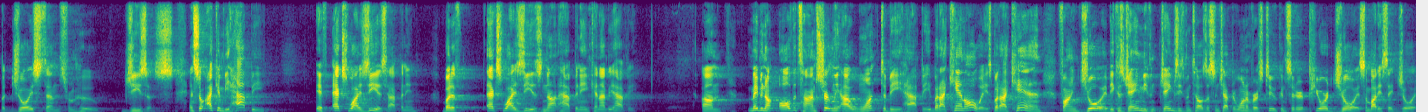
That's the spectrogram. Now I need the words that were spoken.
but joy stems from who? Jesus. And so I can be happy if XYZ is happening, but if XYZ is not happening, can I be happy? Um, maybe not all the time. Certainly, I want to be happy, but I can't always. But I can find joy because James even, James even tells us in chapter 1 and verse 2 consider it pure joy. Somebody say joy.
